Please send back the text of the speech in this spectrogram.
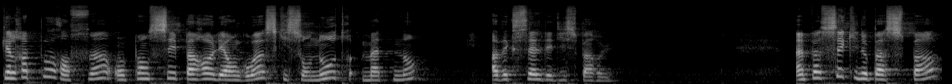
Quel rapport enfin ont pensées, paroles et angoisses qui sont nôtres maintenant avec celles des disparus? Un passé qui ne passe pas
